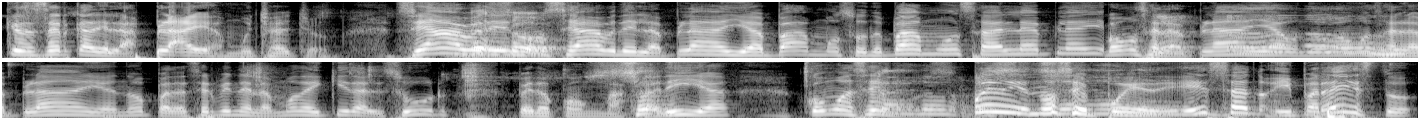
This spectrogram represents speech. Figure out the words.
que es acerca de las playas, muchachos. ¿Se abre, Eso. no se abre la playa? ¿Vamos o no vamos a la playa? ¿Vamos a la playa o no vamos a la playa? ¿No? Para hacer bien a la moda hay que ir al sur, pero con mascarilla. ¿Cómo hacemos? ¿Puede o no se puede? Esa no- Y para esto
